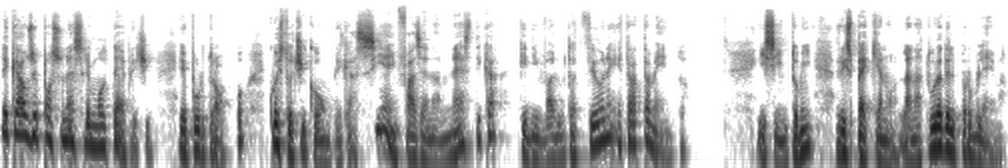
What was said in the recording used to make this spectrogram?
le cause possono essere molteplici e purtroppo questo ci complica sia in fase anamnestica che di valutazione e trattamento. I sintomi rispecchiano la natura del problema.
